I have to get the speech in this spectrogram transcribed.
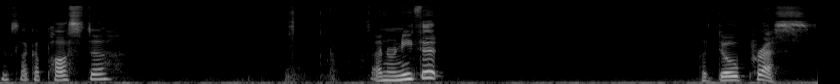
Looks like a pasta. Underneath it, a dough press.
